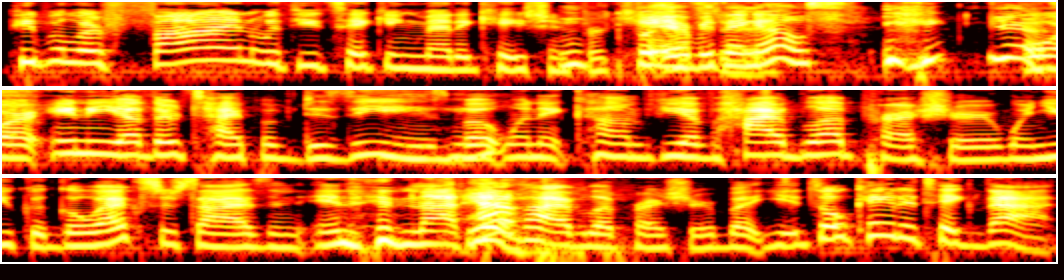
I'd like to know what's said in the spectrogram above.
People are fine with you taking medication for mm-hmm. for everything else, yes. or any other type of disease. But mm-hmm. when it comes, if you have high blood pressure, when you could go exercise and, and not have Yeah. high blood pressure, but it's okay to take that.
